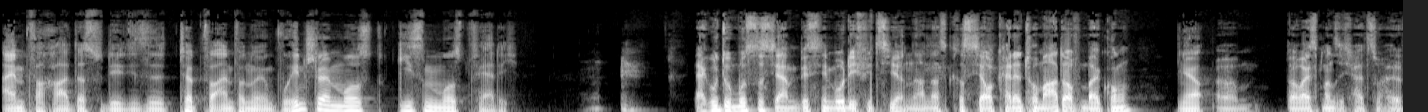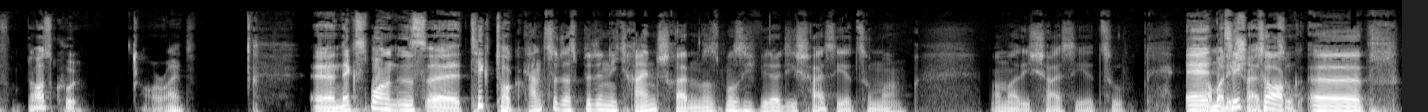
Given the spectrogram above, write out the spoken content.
einfacher, dass du dir diese Töpfe einfach nur irgendwo hinstellen musst, gießen musst, fertig. Ja gut, du musst es ja ein bisschen modifizieren, anders kriegst du ja auch keine Tomate auf dem Balkon. Ja. Ähm, da weiß man sich halt zu helfen. Ja, ist cool. Alright. Äh, next one ist äh, TikTok. Kannst du das bitte nicht reinschreiben, sonst muss ich wieder die Scheiße hier zumachen. Mach mal die Scheiße hier zu. Äh, TikTok, äh, pff.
